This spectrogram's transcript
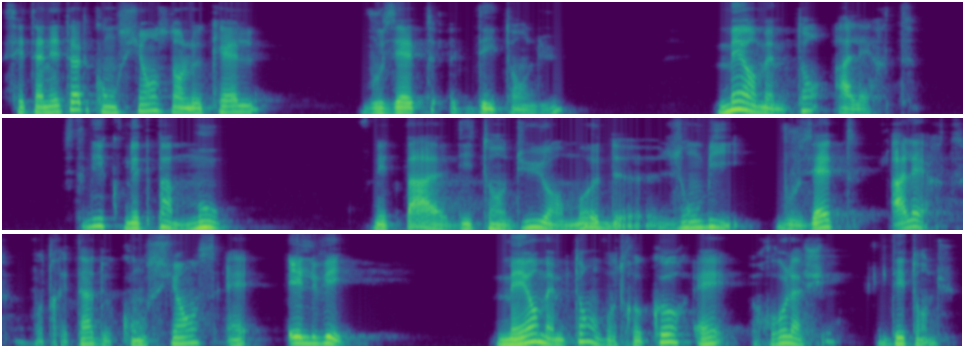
C'est un état de conscience dans lequel vous êtes détendu, mais en même temps alerte. C'est-à-dire que vous n'êtes pas mou. Vous n'êtes pas détendu en mode euh, zombie. Vous êtes alerte. Votre état de conscience est élevé. Mais en même temps, votre corps est relâché, détendu.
